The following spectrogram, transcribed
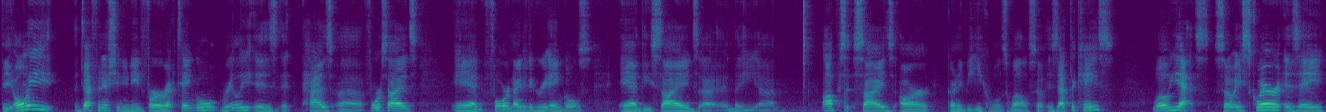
The only definition you need for a rectangle really is it has uh, four sides and four 90 degree angles, and the sides uh, and the um, opposite sides are going to be equal as well. So is that the case? Well, yes. So a square is a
